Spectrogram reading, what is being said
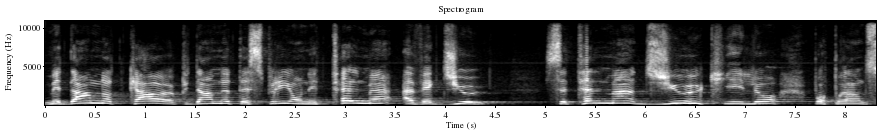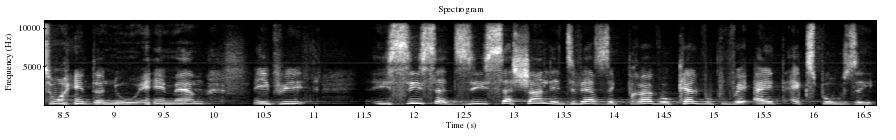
mais dans notre cœur, puis dans notre esprit, on est tellement avec Dieu. C'est tellement Dieu qui est là pour prendre soin de nous. Amen. Et puis, ici, ça dit, sachant les diverses épreuves auxquelles vous pouvez être exposés.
